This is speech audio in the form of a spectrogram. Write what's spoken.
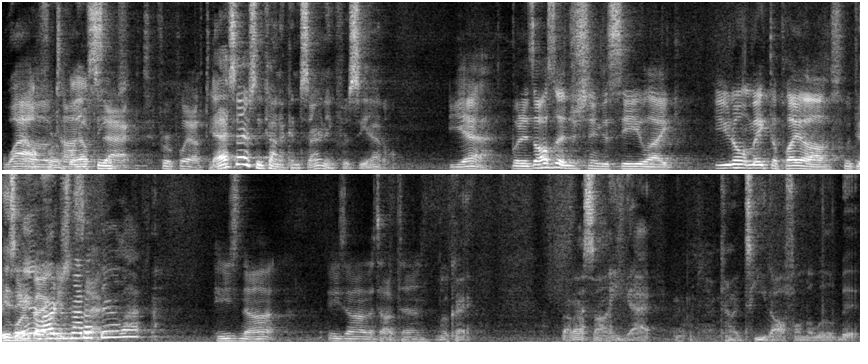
Wow, for a playoff team. sacked for a playoff team. That's actually kind of concerning for Seattle. yeah, but it's also interesting to see like you don't make the playoffs with your quarterback. Is Aaron Rodgers not up there a lot? He's not. He's not in the top 10. Okay. Thought I saw he got kind of teed off on a little bit.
